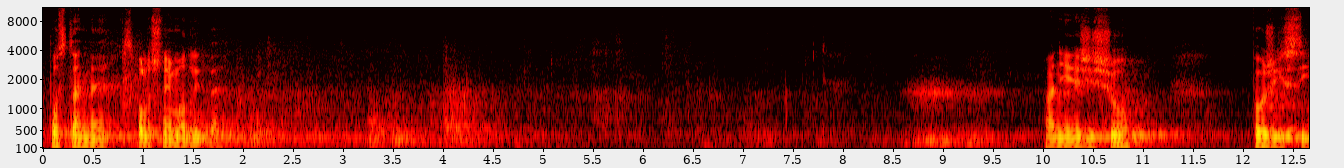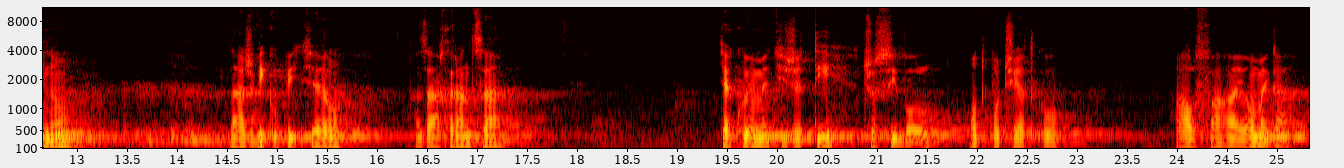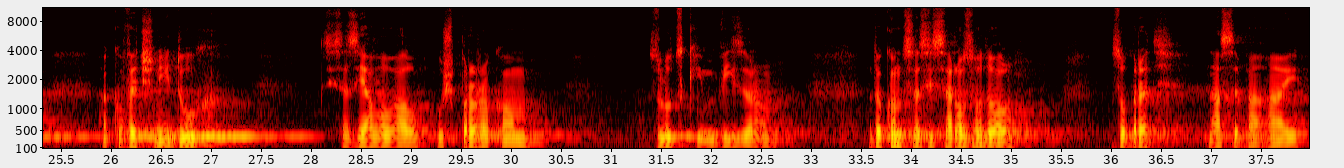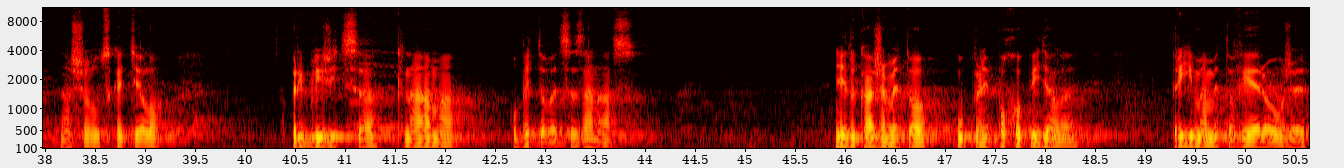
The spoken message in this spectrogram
Postaňme v spoločnej modlitbe. Pane Ježišu, Boží Synu, náš vykupiteľ a záchranca, ďakujeme Ti, že Ty, čo si bol od počiatku, alfa aj omega, ako väčší duch, si sa zjavoval už prorokom s ľudským výzorom. A dokonca si sa rozhodol zobrať na seba aj naše ľudské telo. Priblížiť sa k nám a obetovať sa za nás. Nedokážeme to úplne pochopiť, ale prijímame to vierou, že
